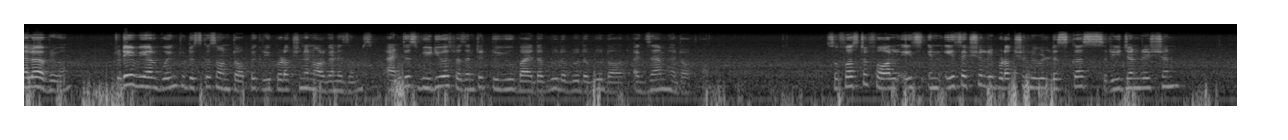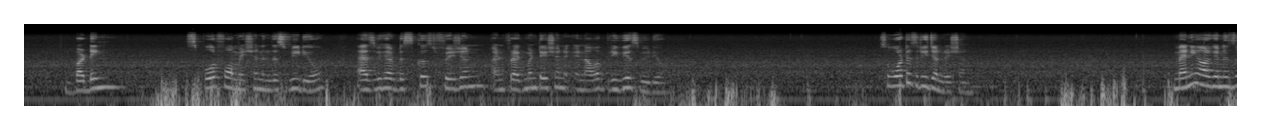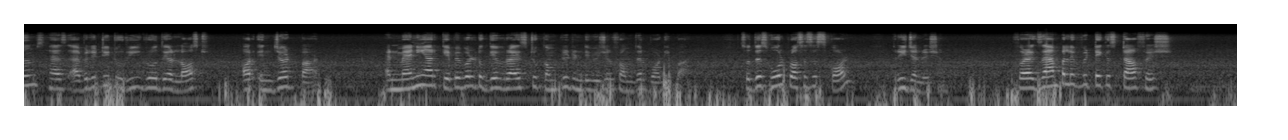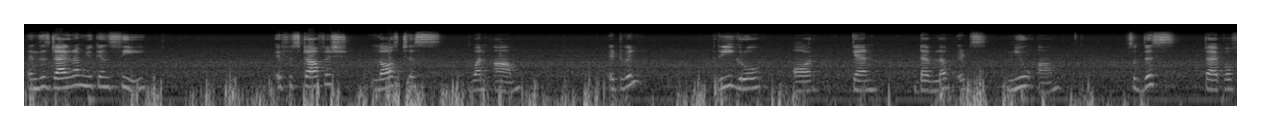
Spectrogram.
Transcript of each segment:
Hello everyone. Today we are going to discuss on topic reproduction in organisms and this video is presented to you by www.examhead.com. So first of all is in asexual reproduction we will discuss regeneration, budding, spore formation in this video as we have discussed fission and fragmentation in our previous video. So what is regeneration? Many organisms has ability to regrow their lost or injured part and many are capable to give rise to complete individual from their body part. So this whole process is called regeneration. For example, if we take a starfish, in this diagram you can see if a starfish lost his one arm, it will regrow or can develop its new arm. So this type of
